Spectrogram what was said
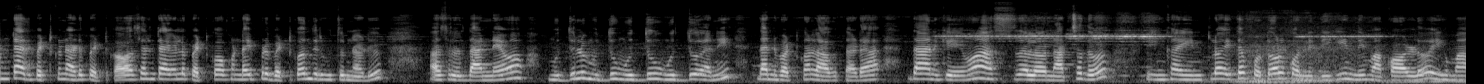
ఉంటే అది పెట్టుకున్నాడు. పెట్టుకోవాల్సిన టైంలో పెట్టుకోకుండా ఇప్పుడు పెట్టుకొని తిరుగుతున్నాడు. అసలు దాన్నేమో ముద్దులు ముద్దు ముద్దు ముద్దు అని దాన్ని పట్టుకొని లాగుతాడా దానికేమో అస్సలు నచ్చదు. ఇంకా ఇంట్లో అయితే ఫోటోలు కొన్ని దిగింది మా కాళ్ళు. ఇక మా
